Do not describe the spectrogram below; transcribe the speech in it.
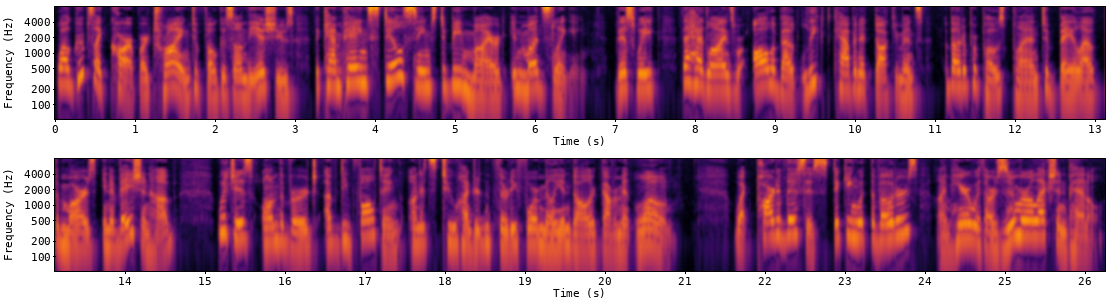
While groups like CARP are trying to focus on the issues, the campaign still seems to be mired in mudslinging. This week, the headlines were all about leaked cabinet documents about a proposed plan to bail out the Mars Innovation Hub which is on the verge of defaulting on its $234 million government loan. What part of this is sticking with the voters? I'm here with our Zoomer election panel.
